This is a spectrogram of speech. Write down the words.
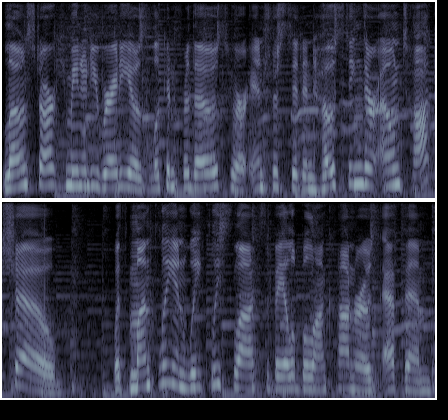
Lone Star Community Radio is looking for those who are interested in hosting their own talk show. With monthly and weekly slots available on Conroe's FM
